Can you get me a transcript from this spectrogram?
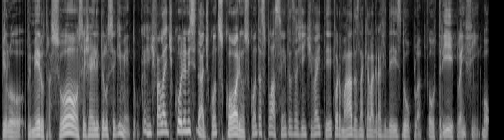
pelo primeiro ultrassom, seja ele pelo segmento. O que a gente fala é de corionicidade, quantos córions, quantas placentas a gente vai ter formadas naquela gravidez dupla ou tripla, enfim. Bom,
